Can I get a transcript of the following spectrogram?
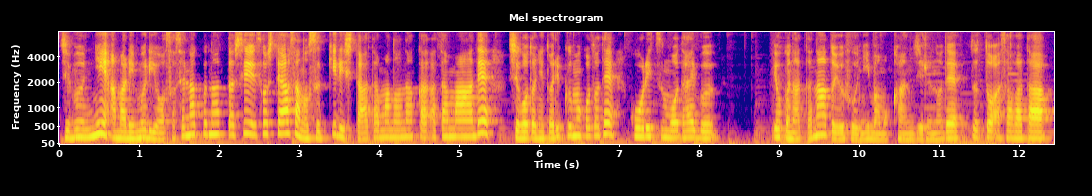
自分にあまり無理をさせなくなったしそして朝のすっきりした頭の中頭で仕事に取り組むことで効率もだいぶ良くなったなというふうに今も感じるのでずっと朝方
